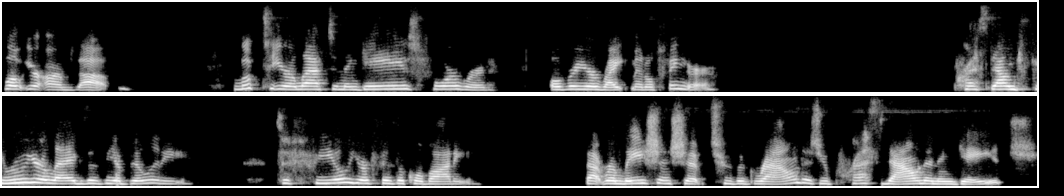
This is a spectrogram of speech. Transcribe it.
Float your arms up. Look to your left and then gaze forward over your right middle finger. Press down through your legs as the ability to feel your physical body that relationship to the ground as you press down and engage.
